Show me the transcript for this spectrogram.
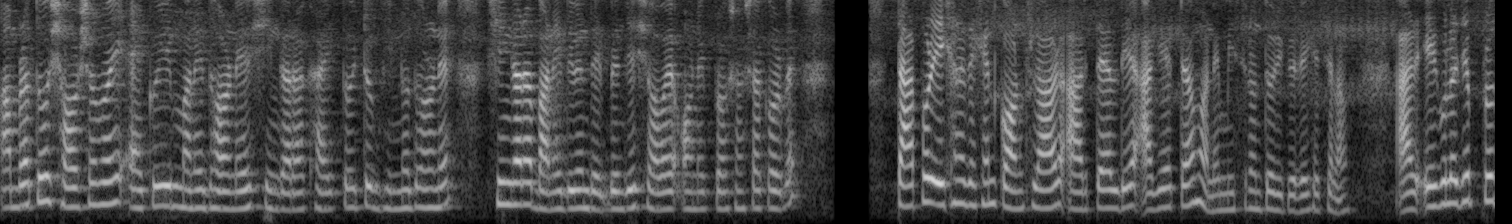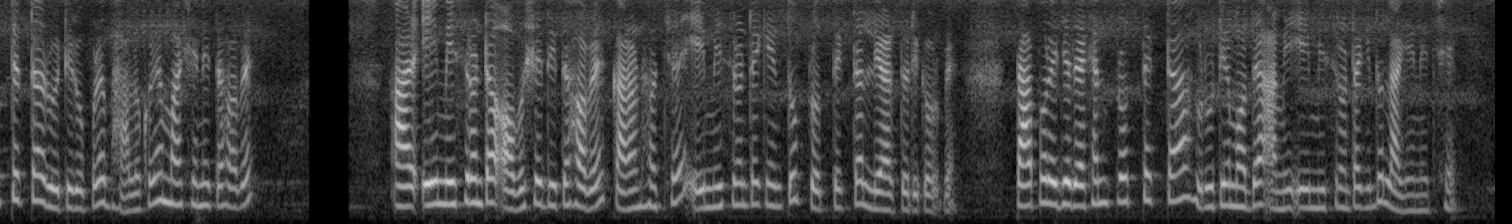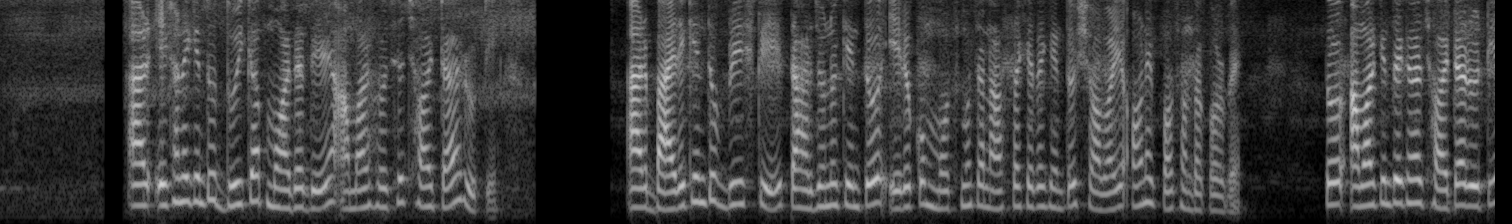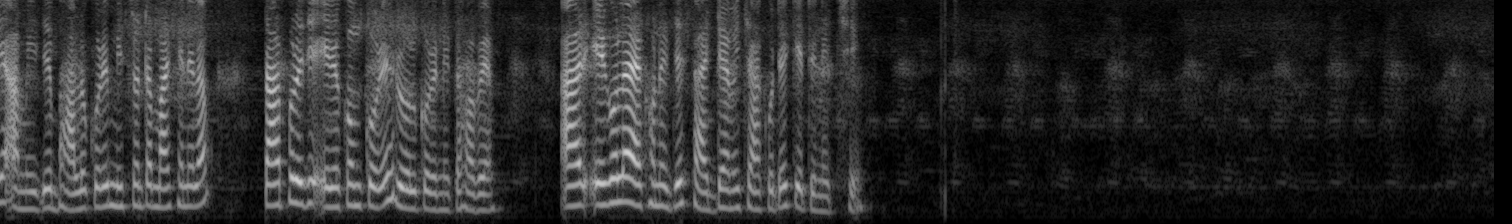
আমরা তো সবসময় একই মানে ধরনের সিঙ্গারা খাই, তো একটু ভিন্ন ধরনের সিঙ্গারা বানিয়ে দিবেন, দেখবেন যে সবাই অনেক প্রশংসা করবে। তারপর এখানে দেখেন কর্নফ্লাওয়ার আর তেল দিয়ে আগে একটা মানে মিশ্রণ তৈরি করে রেখেছিলাম। আর এগুলো যে প্রত্যেকটা রুটির উপরে ভালো করে মাখিয়ে নিতে হবে। আর এই মিশ্রণটা অবশ্যই দিতে হবে, কারণ হচ্ছে এই মিশ্রণটা কিন্তু প্রত্যেকটা লেয়ার তৈরি করবে। তারপর এই যে দেখেন, প্রত্যেকটা রুটির মধ্যে আমি এই মিশ্রণটা কিন্তু লাগিয়ে নিচ্ছি। আর এখানে কিন্তু দুই কাপ ময়দা দিয়ে আমার হয়েছে ছয়টা রুটি। আর বাইরে কিন্তু বৃষ্টি, তার জন্য কিন্তু এরকম মচমচা নাস্তা খেতে কিন্তু সবাই অনেক পছন্দ করবে। তো আমার কিন্তু এখানে ছয়টা রুটি, আমি যে ভালো করে মিশ্রণটা মাখিয়ে নিলাম, তারপরে যে এরকম করে রোল করে নিতে হবে। আর এগুলো এখন এই যে সাইডে আমি চাকুটে কেটে নিচ্ছি।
